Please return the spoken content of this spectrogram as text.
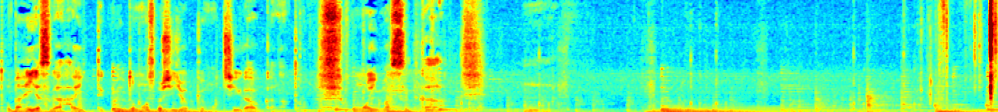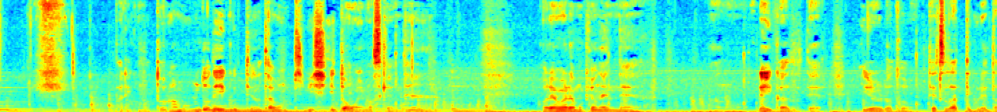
トバイアスが入ってくるともう少し状況も違うかなと思いますが、うん、やっぱりこのドラモンドでいくっていうのは多分厳しいと思いますけどね。我々も去年ねあのレイカーズでいろいろと手伝ってくれた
